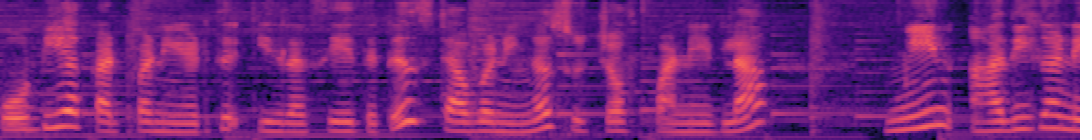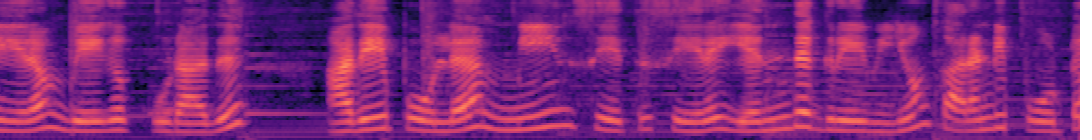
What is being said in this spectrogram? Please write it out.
பொடியாக கட் பண்ணி எடுத்து இதில் சேர்த்துட்டு ஸ்டவ்வை நீங்கள் சுவிட்ச் ஆஃப் பண்ணிடலாம். மீன் அதிக நேரம் வேகக்கூடாது. அதே போல் மீன் சேர்த்து செய்கிற எந்த கிரேவியும் கரண்டி போட்டு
